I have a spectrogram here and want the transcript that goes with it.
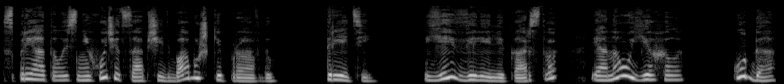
спряталась, не хочет сообщить бабушке правду. Третий. Ей ввели лекарство, и она уехала. Куда?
